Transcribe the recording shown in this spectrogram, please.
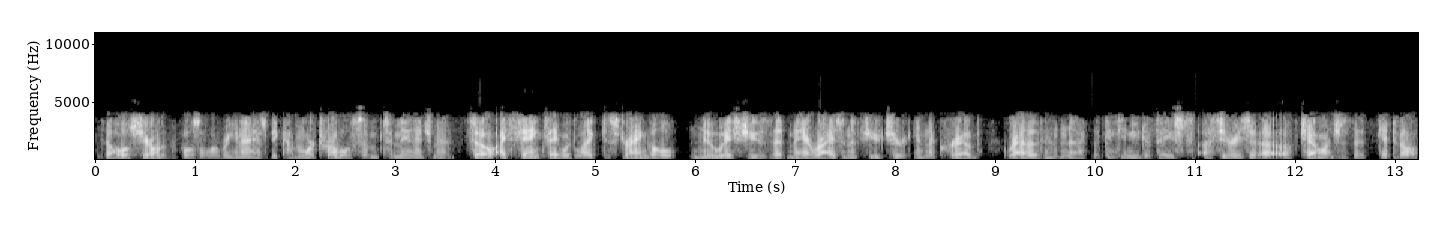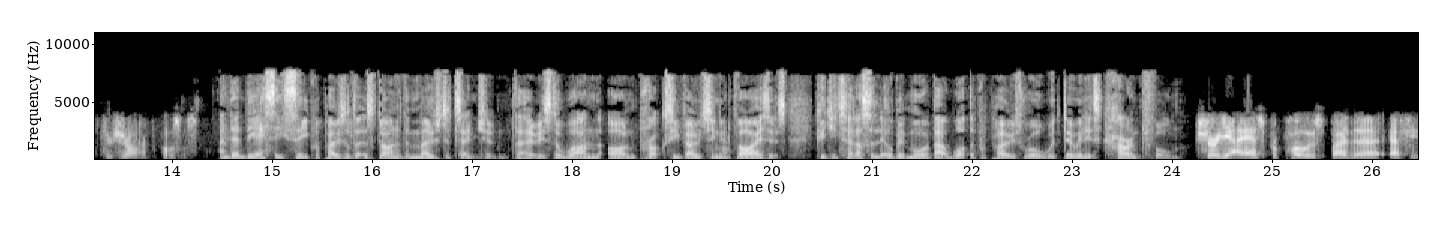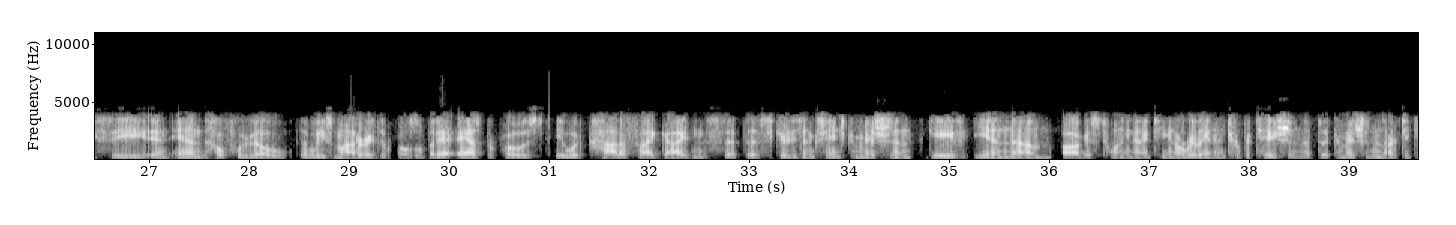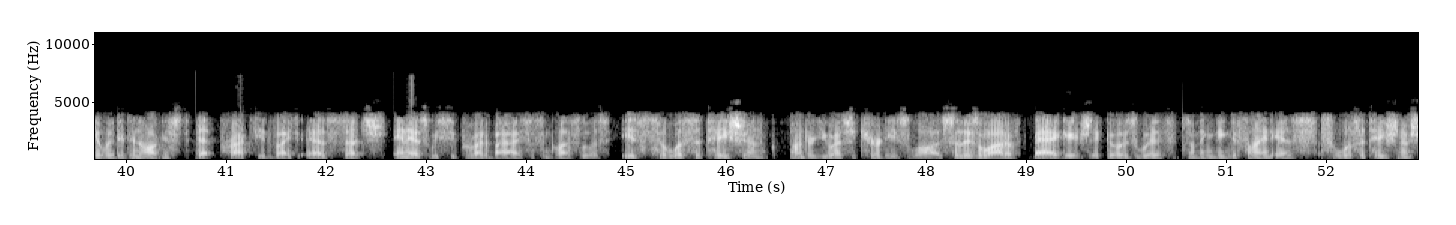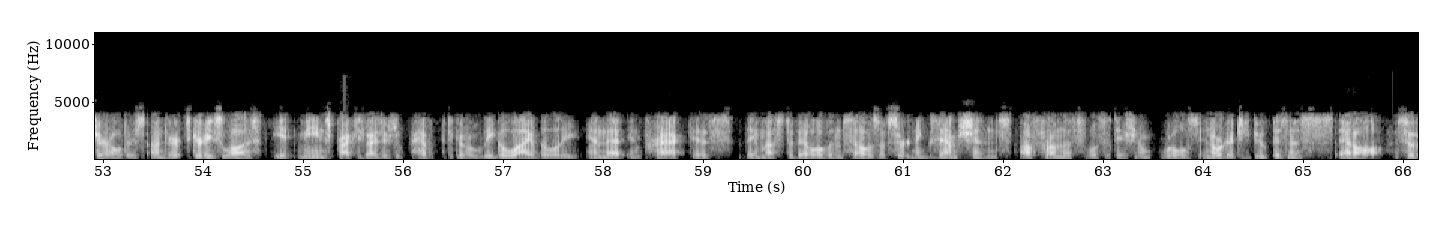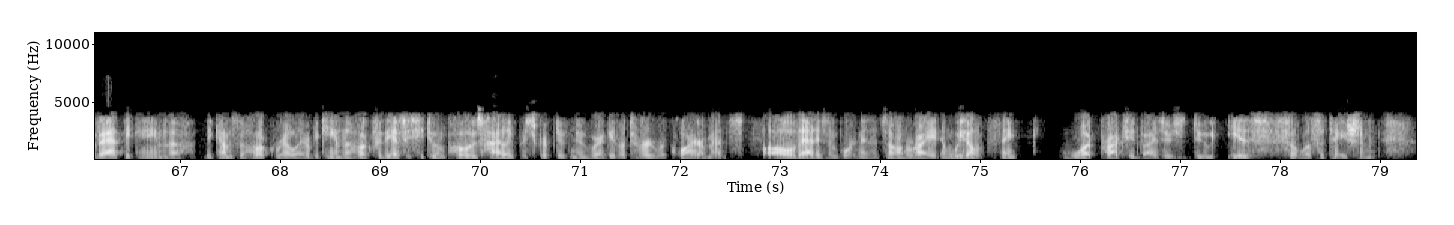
The whole shareholder proposal arena has become more troublesome to management. So I think they would like to strangle new issues that may arise in the future in the crib rather than uh, continue to face a series of challenges that get developed through shareholder proposals. And then the SEC proposal that has garnered the most attention, though, is the one on proxy voting advisors. Could you tell us a little bit more about what the proposed rule would do in its current form? Sure, yeah. As proposed by the SEC, and, and hopefully they'll at least moderate the proposal, but as proposed, it would codify guidance that the Securities and Exchange Commission gave in um, August 2019, or really an interpretation that the Commission articulated in August, that proxy advice as such, and as we see provided by ISS and Glass Lewis, is solicitation under U.S. securities laws. So there's a lot of baggage that goes with something being defined as solicitation of shareholders under securities laws. It means proxy advisors have a particular legal liability, and that in practice they must avail themselves of certain exemptions uh, from the solicitation rules in order to do business at all. So that became the becomes the hook, really, or became the hook for the SEC to impose highly prescriptive new regulatory requirements. All of that is important in its own right, and we don't think what proxy advisors do is solicitation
